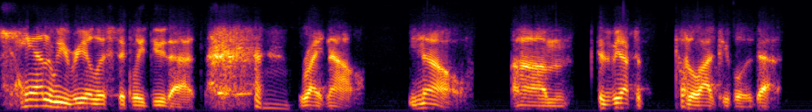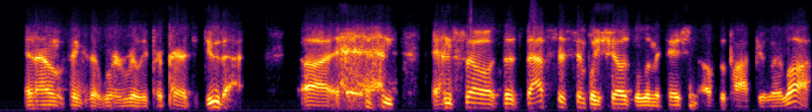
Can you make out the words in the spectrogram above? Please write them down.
can we realistically do that mm. right now? No, because um, we have to put a lot of people to death, and I don't think that we're really prepared to do that. Uh, and and so that that just simply shows the limitation of the popular law,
